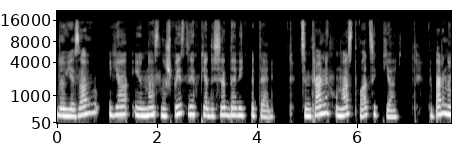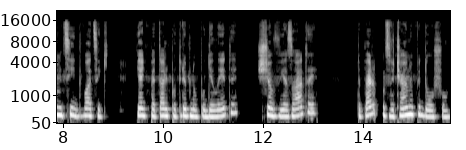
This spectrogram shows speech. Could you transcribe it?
Дов'язав я і у нас на шпицях 59 петель. Центральних у нас 25. Тепер нам ці 25 петель потрібно поділити, щоб в'язати тепер звичайну підошву.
